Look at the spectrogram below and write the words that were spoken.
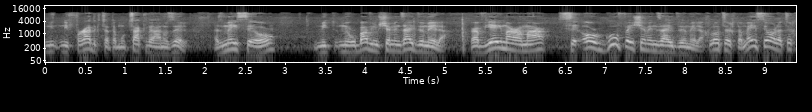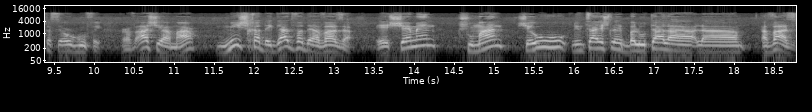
נפרד קצת, המוצק והנוזל, אז מי שאור מעורבב עם שמן זית ומלח. רב יימר אמר, שאור גופי שמן זית ומלח, לא צריך את המי שאור, אלא צריך את השאור גופי. רב אשי אמר, מישחא דגדפא דאבזה, אה, שמן שומן שהוא נמצא, יש לבלוטה לאווז,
